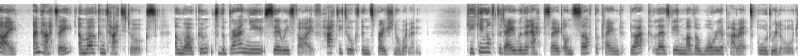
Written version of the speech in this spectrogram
Hi, I'm Hattie, and welcome to Hattie Talks, and welcome to the brand new Series 5 Hattie Talks Inspirational Women. Kicking off today with an episode on self proclaimed black lesbian mother warrior poet Audre Lorde.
